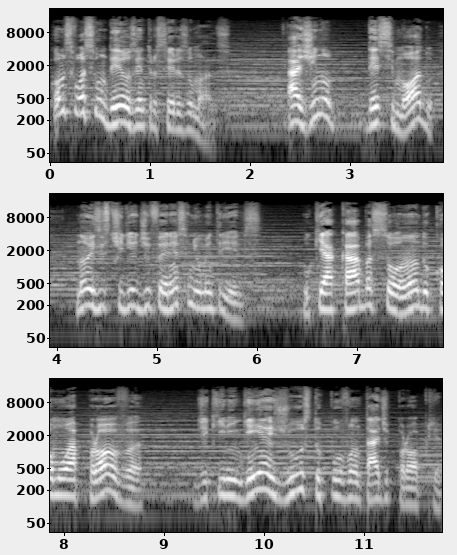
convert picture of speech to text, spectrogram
como se fosse um deus entre os seres humanos. Agindo desse modo, não existiria diferença nenhuma entre eles, o que acaba soando como a prova de que ninguém é justo por vontade própria,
